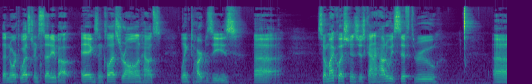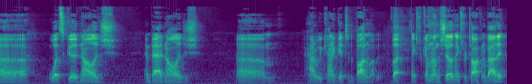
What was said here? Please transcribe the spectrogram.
the Northwestern study about eggs and cholesterol and how it's linked to heart disease. Uh, so my question is just kind of how do we sift through uh, what's good knowledge and bad knowledge? Um, how do we kind of get to the bottom of it? But thanks for coming on the show. Thanks for talking about it.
